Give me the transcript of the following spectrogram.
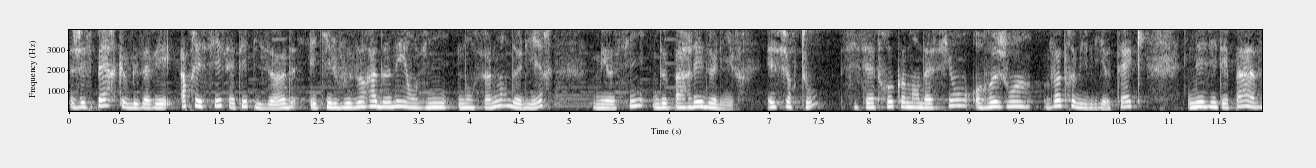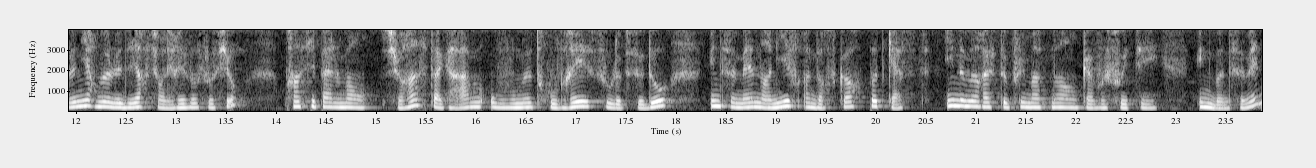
J'espère que vous avez apprécié cet épisode et qu'il vous aura donné envie non seulement de lire, mais aussi de parler de livres. Et surtout, si cette recommandation rejoint votre bibliothèque, n'hésitez pas à venir me le dire sur les réseaux sociaux, principalement sur Instagram où vous me trouverez sous le pseudo une semaine un livre underscore podcast. Il ne me reste plus maintenant qu'à vous souhaiter une bonne semaine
